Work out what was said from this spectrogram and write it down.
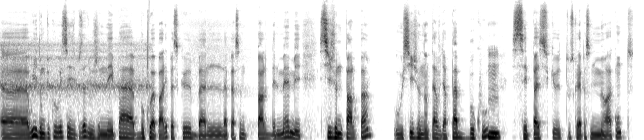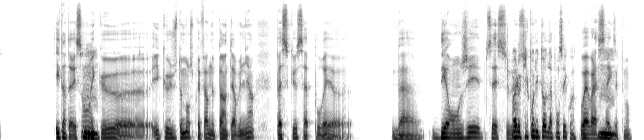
euh, oui, donc du coup, oui, c'est des épisodes où je n'ai pas beaucoup à parler parce que bah, la personne parle d'elle-même et si je ne parle pas ou si je n'interviens pas beaucoup, Hmm. c'est parce que tout ce que la personne me raconte est intéressant Mm. et que euh, et que justement je préfère ne pas intervenir parce que ça pourrait euh, bah, déranger tu sais, ce, Ouais, le ce- fil conducteur de la pensée, quoi. ouais voilà c'est ça Mm. exactement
